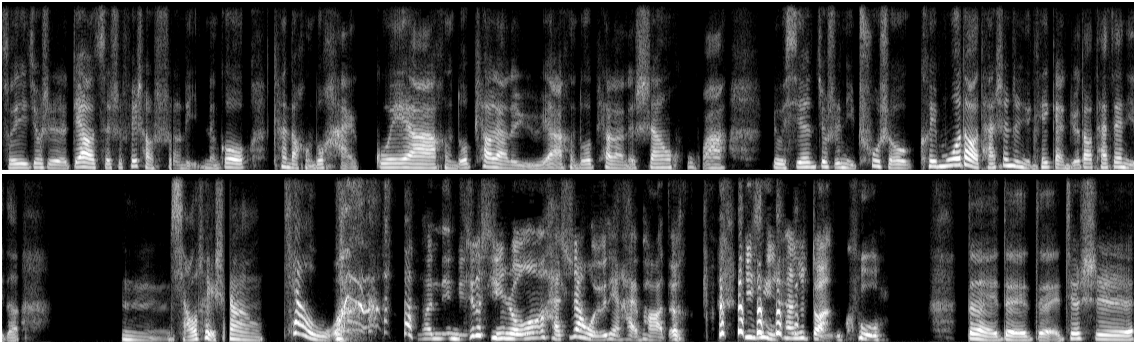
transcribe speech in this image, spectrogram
所以就是第二次是非常顺利，能够看到很多海龟啊，很多漂亮的鱼啊，很多漂亮的珊瑚啊，有些就是你触手可以摸到它，甚至你可以感觉到它在你的嗯小腿上跳舞。啊，你你这个形容还是让我有点害怕的，毕竟你穿的是短裤。对对对，就是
